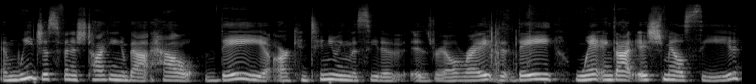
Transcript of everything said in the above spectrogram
And we just finished talking about how they are continuing the seed of Israel, right? That they went and got Ishmael's seed.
